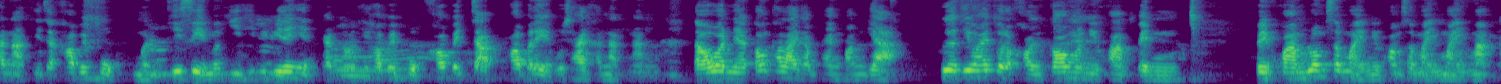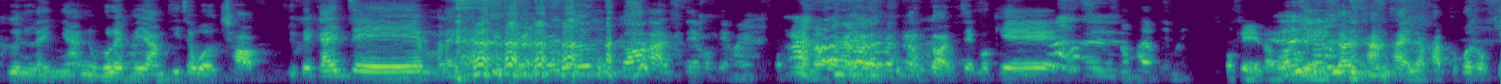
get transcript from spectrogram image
ขนาดที่จะเข้าไปบุกเหมือนที่ซีนเมื่อกี้ที่พี่ๆได้เห็นกันเนาะที่เข้าไปบุกเข้าไปจับเข้าไปเล่นกับผู้ชายขนาดนั้น แต่ว่าวันเนี้ยต้องทลายกำแพงบางอย่าง เพื่อที่ว่าให้ตัวละครกล้องมันมีความเป็น เป็นความร่วมสมัยมีความสมัยใหม่มากขึ้นอะไรเงี้ยหนูก็เลยพยายามที่จะเวิร์กช็อปอยู่ใกล้ๆเจมส์อะไรเงี้ยซึ่งก็อาจเจมส์โอเคไหมโอเคครับก่อนเจมส์โอเคน้องพายโอเคไหมโอเคครับโอเคก็ถามไทยแล้วครับ ทุกคนโอเค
